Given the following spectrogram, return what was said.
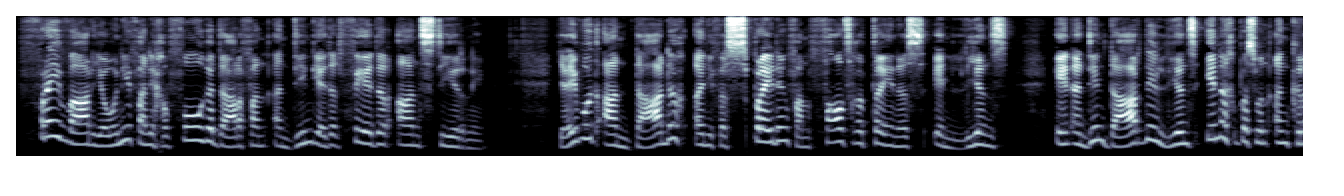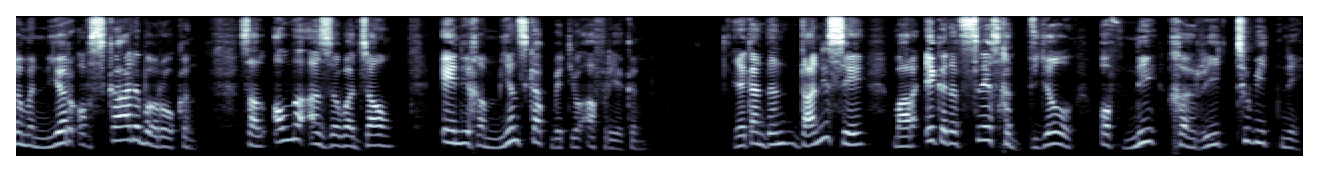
vrywaar jou nie van die gevolge daarvan indien jy dit verder aanstuur nie. Jy word aandadig in die verspreiding van valse getuienis en leuns en indien daardie leuns enige persoon inkrimineer of skade berokken, sal Allah Azza wa Jal en die gemeenskap met jou afreken. Jy kan dan nie sê maar ek het dit slegs gedeel of nie geretweet nie.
